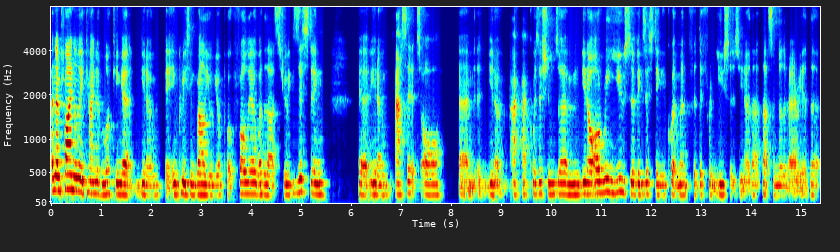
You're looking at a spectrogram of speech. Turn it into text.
and then finally kind of looking at you know increasing value of your portfolio whether that's through existing uh, you know assets or um, you know acquisitions um, you know or reuse of existing equipment for different uses you know that that's another area that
